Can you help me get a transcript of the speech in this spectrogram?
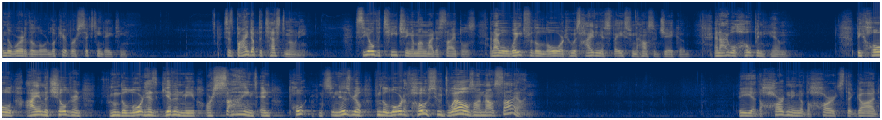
in the word of the Lord. Look here at verse 16 to 18. It says, Bind up the testimony Seal the teaching among my disciples, and I will wait for the Lord who is hiding his face from the house of Jacob, and I will hope in him. Behold, I and the children whom the Lord has given me are signs and portents in Israel from the Lord of hosts who dwells on Mount Zion. The, uh, the hardening of the hearts that God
